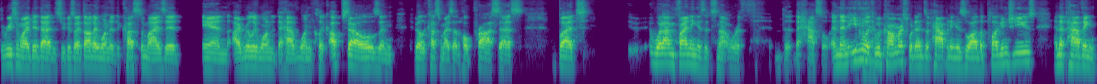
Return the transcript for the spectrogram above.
the reason why I did that is because I thought I wanted to customize it and I really wanted to have one click upsells and to be able to customize that whole process. But what I'm finding is it's not worth the, the hassle. And then even yeah. with WooCommerce, what ends up happening is a lot of the plugins you use end up having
